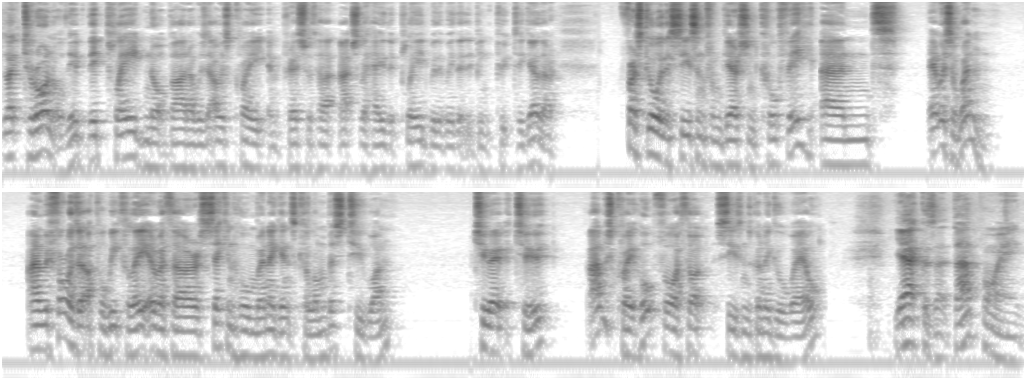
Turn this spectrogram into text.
like Toronto, they, they played not bad. I was I was quite impressed with how, actually how they played with the way that they'd been put together. First goal of the season from Gershon Koffie, and it was a win. And we followed it up a week later with our second home win against Columbus, two one, two out of two. I was quite hopeful. I thought season's going to go well. Yeah, because at that point,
